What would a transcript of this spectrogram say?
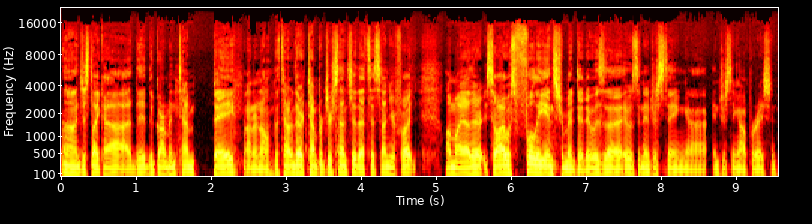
uh, just like uh, the the Garmin Temp I don't know the tem- their temperature sensor that sits on your foot on my other. So I was fully instrumented. It was a it was an interesting uh, interesting operation,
